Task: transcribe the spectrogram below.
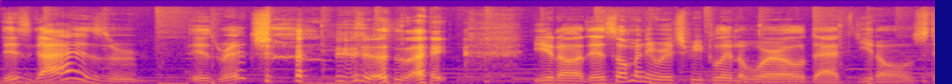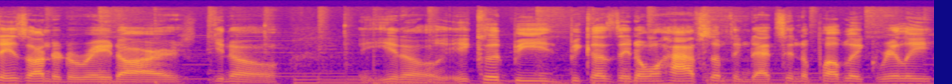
this guy is is rich. like you know, there's so many rich people in the world that you know stays under the radar. You know, you know, it could be because they don't have something that's in the public really.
